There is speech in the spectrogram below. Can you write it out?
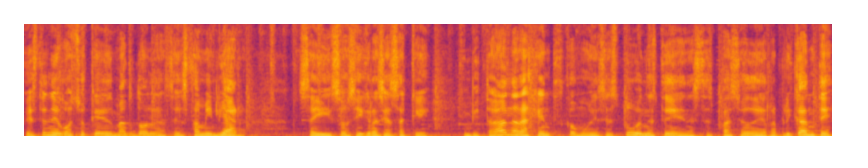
este negocio que es McDonald's es familiar. Se hizo así gracias a que invitaban a la gente, como dices tú, en este, en este espacio de replicante,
